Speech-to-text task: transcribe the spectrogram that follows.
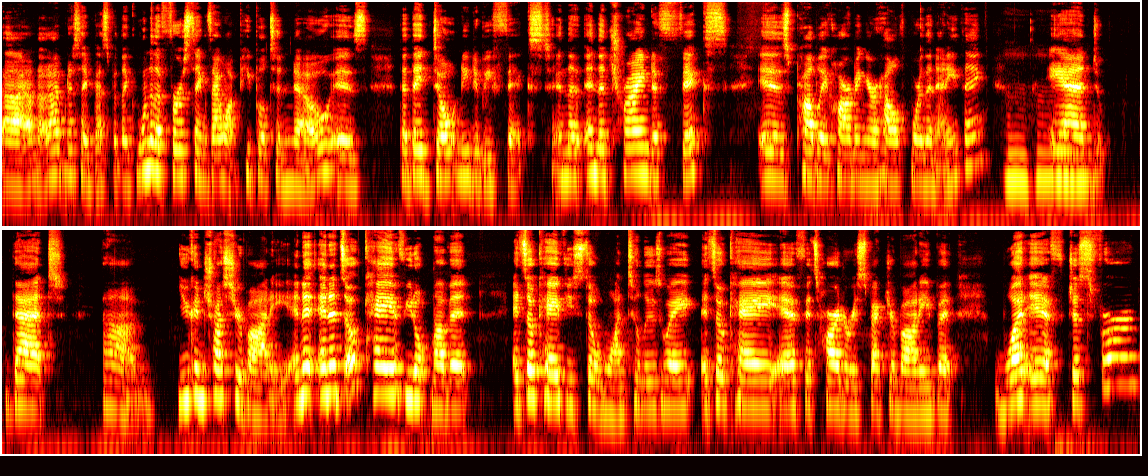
uh, I'm not going to say best, but like one of the first things I want people to know is that they don't need to be fixed. And the, and the trying to fix is probably harming your health more than anything. Mm-hmm. And that um, you can trust your body. And, it, and it's okay if you don't love it. It's okay if you still want to lose weight. It's okay if it's hard to respect your body, but what if just for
